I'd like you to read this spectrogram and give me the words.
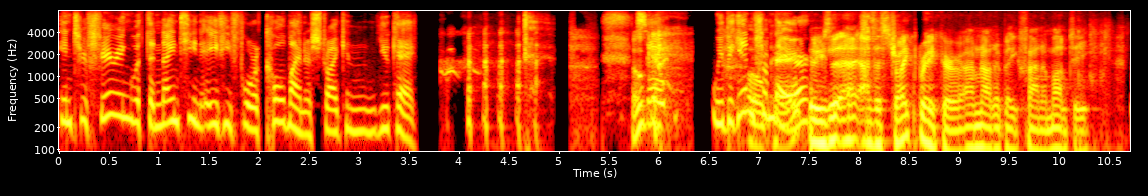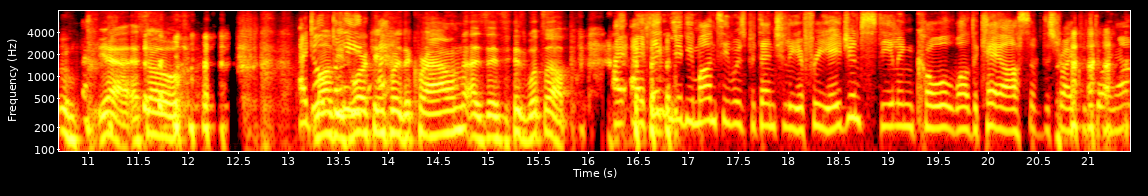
interfering with the 1984 coal miner strike in UK. okay. So we begin okay. from there. So a, as a strike breaker, I'm not a big fan of Monty. Yeah, so I don't Monty's believe, working I, for the crown. As is, is what's up? I, I, think maybe Monty was potentially a free agent, stealing coal while the chaos of the strike was going on,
